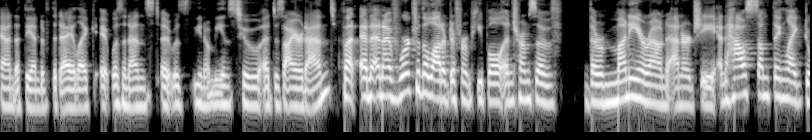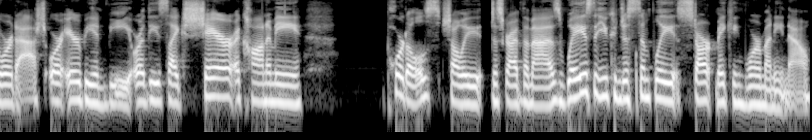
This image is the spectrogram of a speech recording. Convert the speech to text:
and at the end of the day like it was an end it was, you know, means to a desired end. But and and I've worked with a lot of different people in terms of their money around energy and how something like DoorDash or Airbnb or these like share economy portals, shall we describe them as, ways that you can just simply start making more money now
